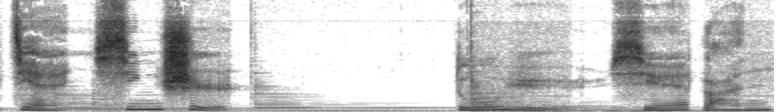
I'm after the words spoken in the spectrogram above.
见心事。独语斜阑。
